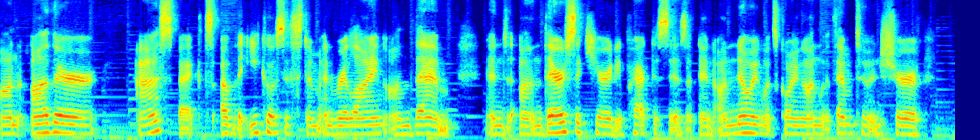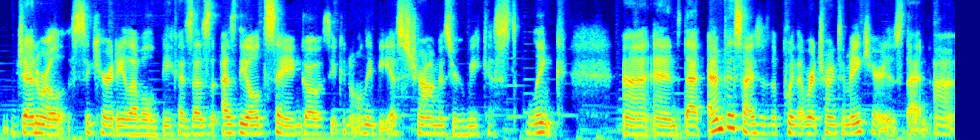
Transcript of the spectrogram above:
on other aspects of the ecosystem and relying on them and on their security practices and on knowing what's going on with them to ensure general security level because as as the old saying goes you can only be as strong as your weakest link uh, and that emphasizes the point that we're trying to make here is that uh,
